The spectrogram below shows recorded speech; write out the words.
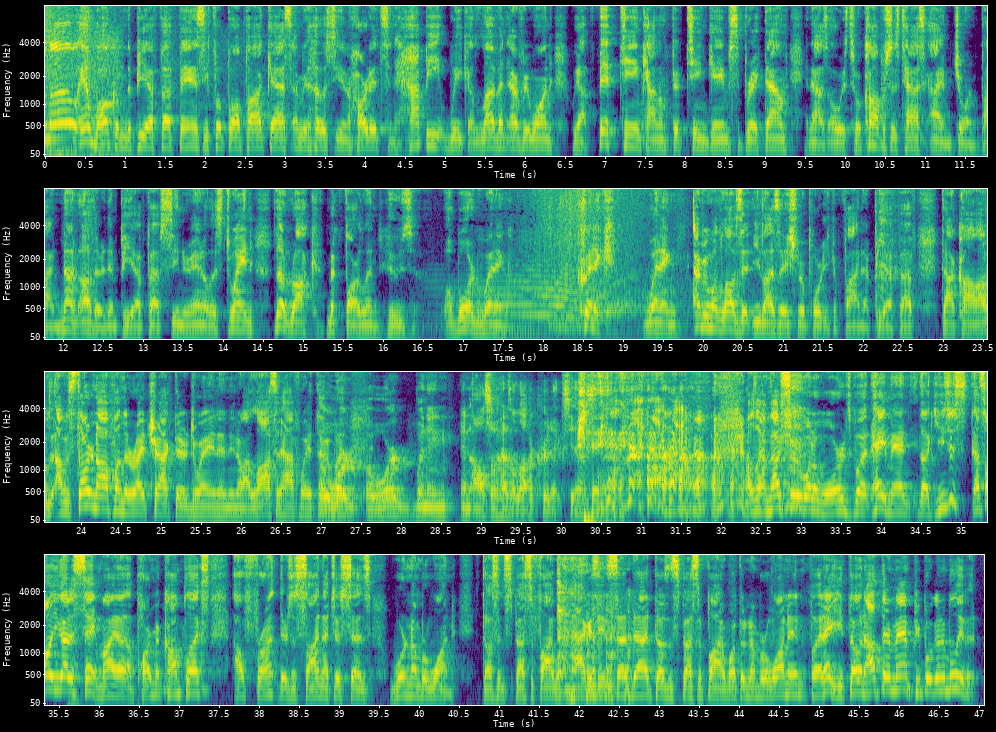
Hello and welcome to PFF Fantasy Football Podcast. I'm your host Ian Hartitz and happy week 11, everyone. We got 15, count them 15 games to break down. And as always, to accomplish this task, I am joined by none other than PFF senior analyst Dwain The Rock McFarland, who's award winning critic winning. Everyone loves it. Utilization report you can find at pff.com. I was I was starting off on the right track there, Dwain, and you know I lost it halfway through. Award but... award winning and also has a lot of critics. Yes. I was like, I'm not sure what awards, but hey, man, like you just that's all you got to say. My uh, apartment complex out front, there's a sign that just says we're number one. Doesn't specify what magazine said that. Doesn't specify what they're number one in. But hey, you throw it out there, man. People are gonna believe it.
